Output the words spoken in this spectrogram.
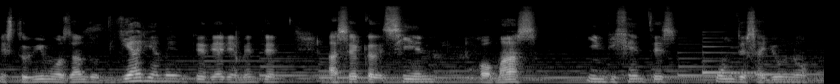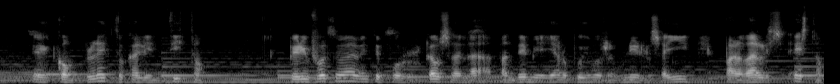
estuvimos dando diariamente, diariamente a cerca de 100 o más indigentes un desayuno eh, completo, calientito. Pero infortunadamente por causa de la pandemia ya no pudimos reunirlos ahí para darles esto.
